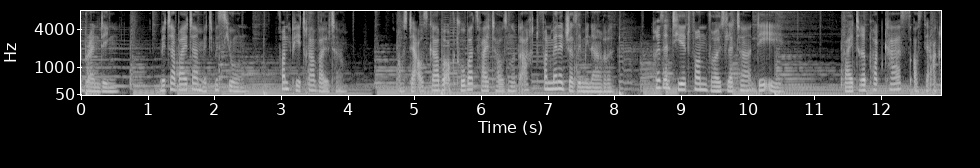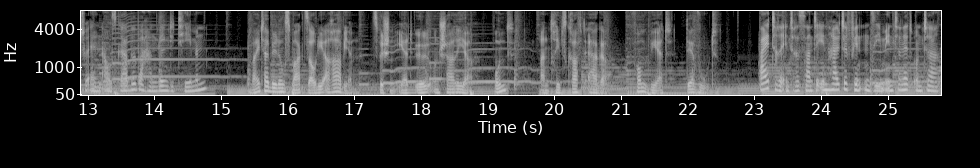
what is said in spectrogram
Branding Mitarbeiter mit Mission von Petra Walter aus der Ausgabe Oktober 2008 von Managerseminare, präsentiert von voiceletter.de. Weitere Podcasts aus der aktuellen Ausgabe behandeln die Themen Weiterbildungsmarkt Saudi-Arabien zwischen Erdöl und Scharia und Antriebskraft Ärger vom Wert der Wut. Weitere interessante Inhalte finden Sie im Internet unter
